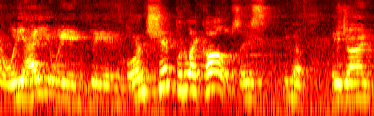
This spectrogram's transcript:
what do you, how do you, what do you, do you lordship? What do I call him? So I just, you know, hey John,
